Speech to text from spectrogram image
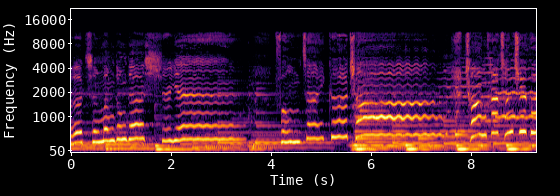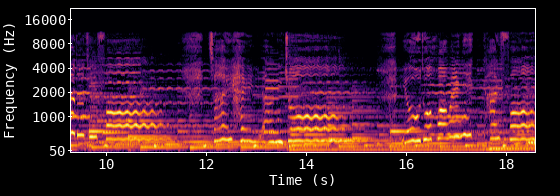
和曾懵懂的誓言。风在歌唱，唱他曾去过的地方，在黑暗中，有朵花为你。开放。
